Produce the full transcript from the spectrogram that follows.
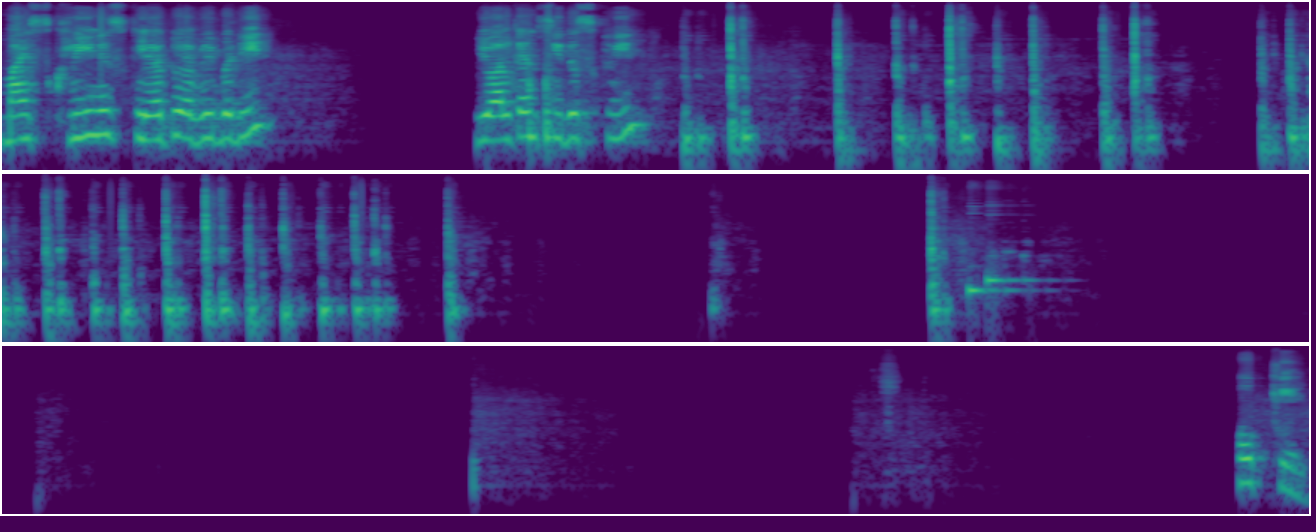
My screen is clear to everybody. You all can see the screen. Okay.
